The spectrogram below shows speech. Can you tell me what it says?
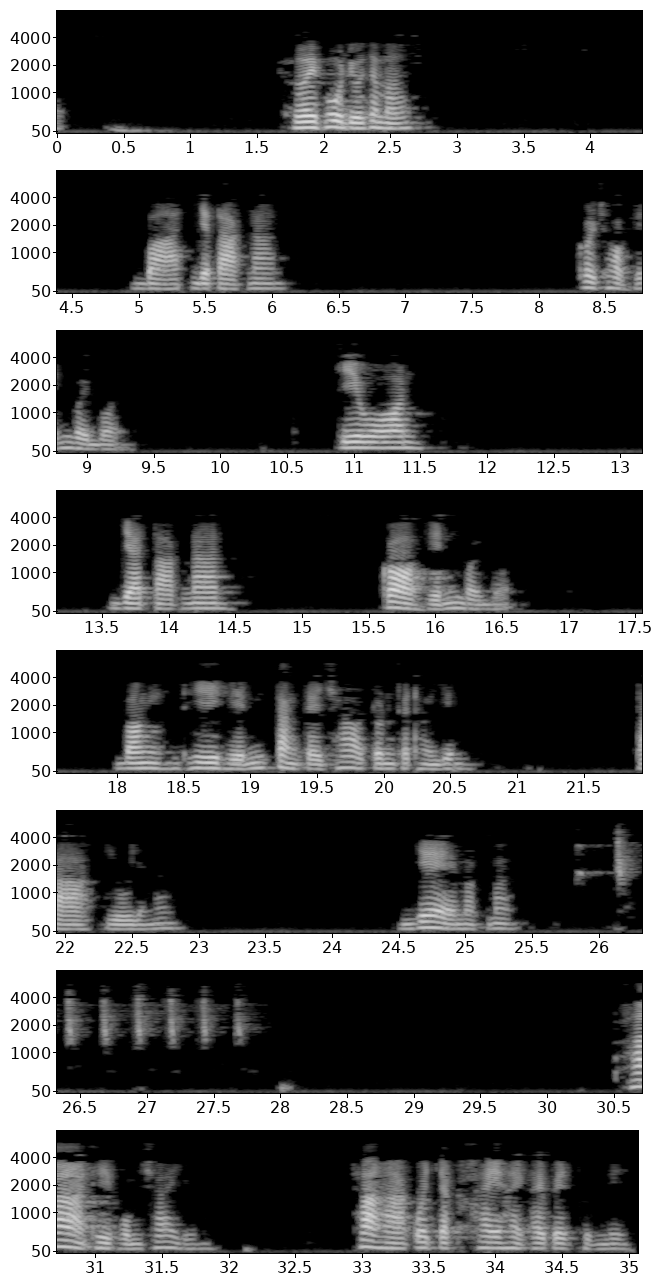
เคยพูดอยู่เสมอ บาทอย่าตากนาน ก็ชอบเห็นบ่อยๆ จีวร อย่าตากนาน ก็เห็นบ่อยๆ บางทีเห็นตั้งแต่เช้าจนกระทั่งเย็น ตากอยู่อย่างนั้น แย่มากๆ ผ้าที่ผมใช้อยู่ถ้าหากว่าจะใครให้ใครไปถึงนี่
